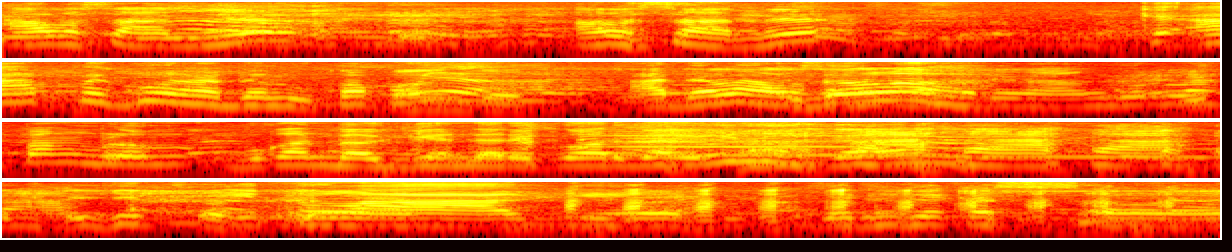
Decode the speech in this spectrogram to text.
alasannya alasannya kayak apa gue rada lupa pokoknya tuh? adalah alasan Udahlah. dia nganggur lah Ipang belum bukan bagian dari keluarga ini kan. Kayak gitu. Itu lagi. jadi dia kesel ya.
